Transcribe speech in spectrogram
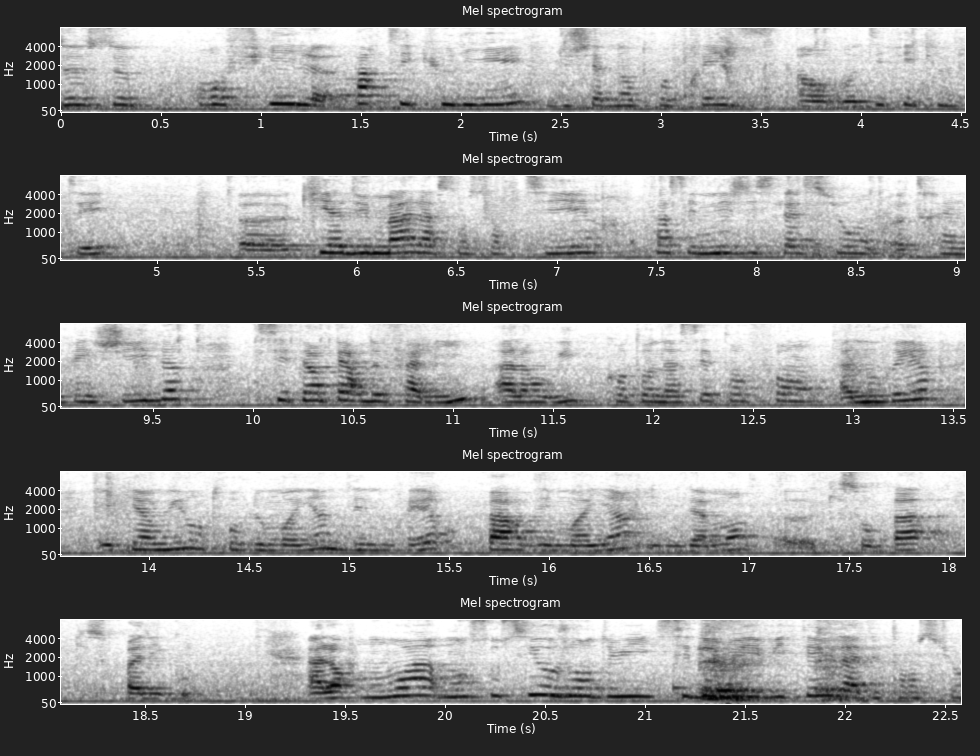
de ce profil particulier du chef d'entreprise en, en difficulté, euh, qui a du mal à s'en sortir face à une législation euh, très rigide. C'est un père de famille, alors oui, quand on a sept enfants à nourrir, eh bien oui, on trouve le moyen de les nourrir par des moyens évidemment euh, qui ne sont, pas- sont pas légaux. Alors moi, mon souci aujourd'hui, c'est de lui éviter la détention.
